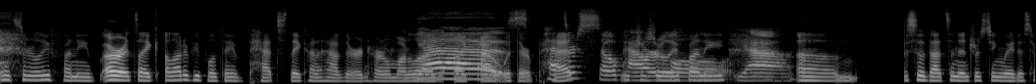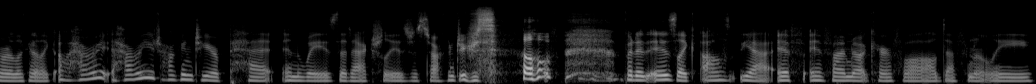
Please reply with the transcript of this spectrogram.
it's really funny. Or it's like a lot of people if they have pets, they kind of have their internal monologue like out with their pets. Pets are so which is really funny. Yeah. Um, so that's an interesting way to sort of look at it, like, oh, how are you, how are you talking to your pet in ways that actually is just talking to yourself? But it is like I'll yeah, if if I'm not careful, I'll definitely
